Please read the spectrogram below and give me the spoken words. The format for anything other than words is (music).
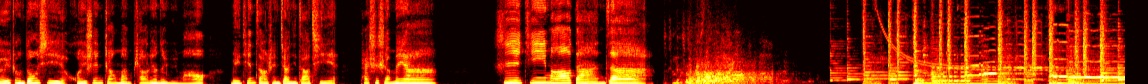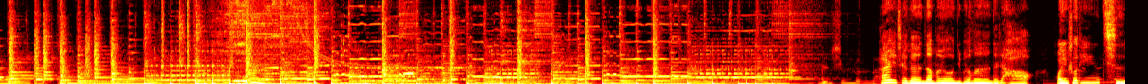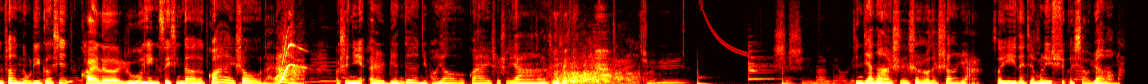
有一种东西浑身长满漂亮的羽毛，每天早晨叫你早起，它是什么呀？是鸡毛掸子。亲爱的男朋友、女朋友们，大家好，欢迎收听勤奋努力更新、快乐如影随形的怪兽来啦！(laughs) 我是你耳边的女朋友怪兽兽呀。(laughs) 今天呢是瘦瘦的生日啊，所以在节目里许个小愿望嘛，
